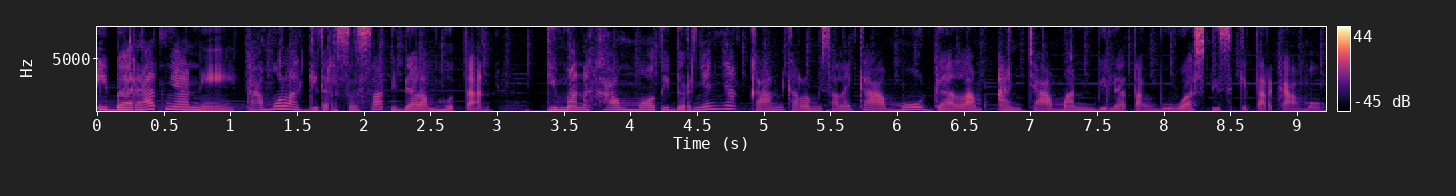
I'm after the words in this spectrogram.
Ibaratnya nih, kamu lagi tersesat di dalam hutan gimana kamu mau tidur nyenyak kan kalau misalnya kamu dalam ancaman binatang buas di sekitar kamu.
